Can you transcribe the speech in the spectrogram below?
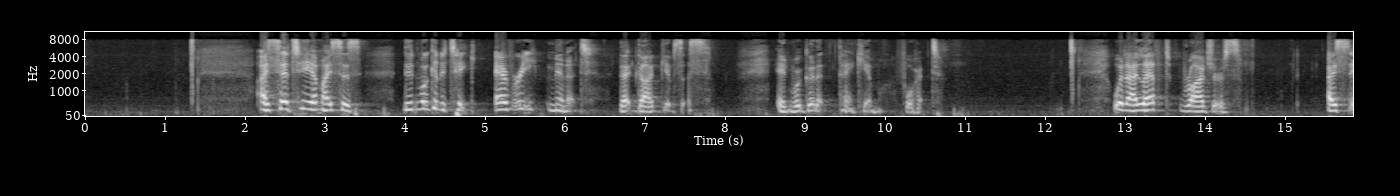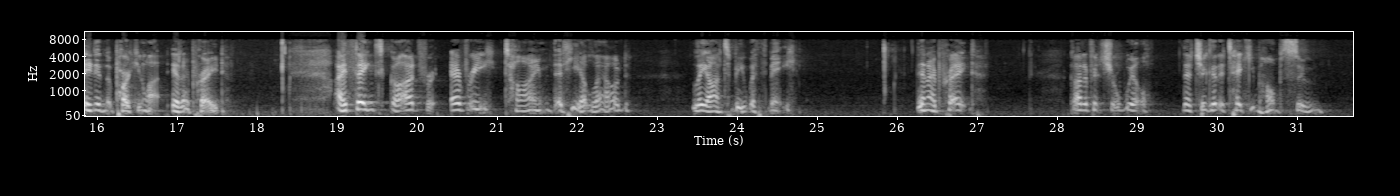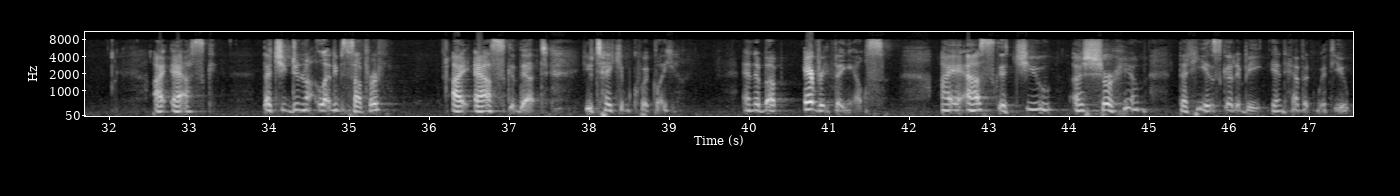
I said to him, I says, then we're going to take every minute that God gives us and we're going to thank Him for it. When I left Rogers, I stayed in the parking lot and I prayed. I thanked God for every time that He allowed Leon to be with me. Then I prayed, God, if it's your will that you're going to take him home soon, I ask that you do not let him suffer. I ask that you take him quickly. And above everything else, I ask that you assure him that he is going to be in heaven with you.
